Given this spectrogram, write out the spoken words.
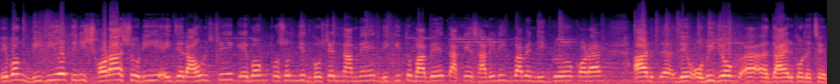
এবং বিডিও তিনি সরাসরি এই যে রাহুল শেখ এবং প্রসঞ্জিৎ ঘোষের নামে লিখিতভাবে তাকে শারীরিকভাবে নিগ্রহ করার আর যে অভিযোগ দায়ের করেছেন।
